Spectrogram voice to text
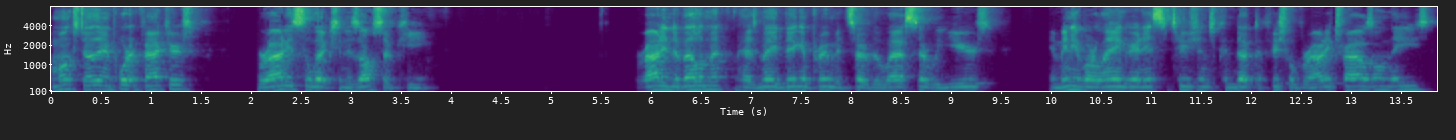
Amongst other important factors, variety selection is also key. Variety development has made big improvements over the last several years, and many of our land grant institutions conduct official variety trials on these.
